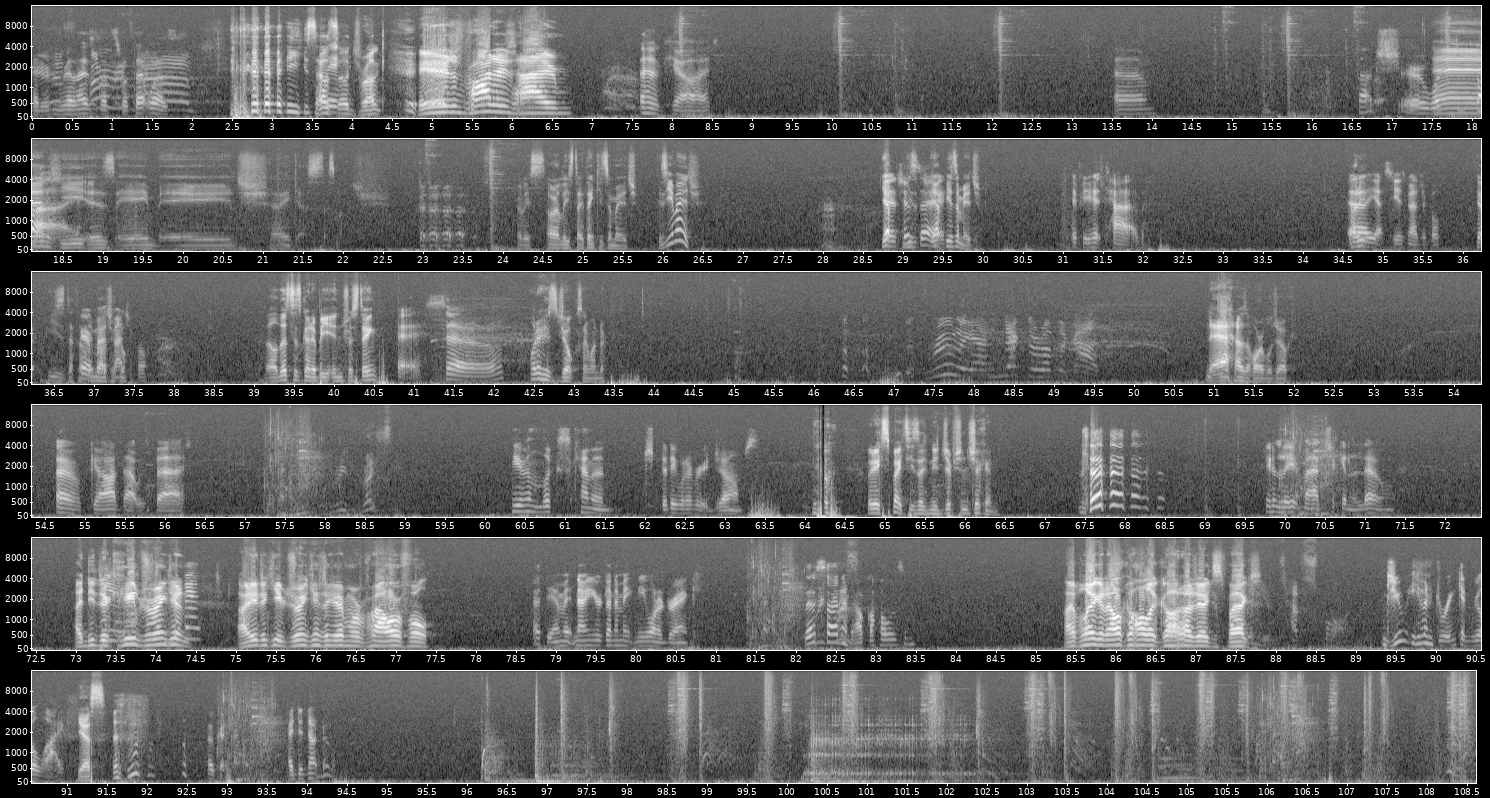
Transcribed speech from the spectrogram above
I didn't realize that's what that was. he sounds so drunk. It's party time. Oh god. Um. Not sure what and to buy. he is a mage. I guess that's much. at least, or at least I think he's a mage. Is he a mage? Yeah, Yep, it should he's, say. yep, he's a mage. If you hit tab. Uh, you- yes, he is magical. Yep, he's definitely magical. magical. Well, this is going to be interesting. Okay, so What are his jokes? I wonder. Truly a nectar of the gods. Nah, that was a horrible joke. oh god, that was bad. Refreshing. He even looks kind of shitty whenever he jumps. what do you expect? He's like an Egyptian chicken. you leave my chicken alone. I need to keep drinking. I need to keep drinking to get more powerful. God damn it! Now you're gonna make me want to drink. Is that a sign of alcoholism? I'm playing an alcoholic god. How do you expect? Minions have spawned. Do you even drink in real life? Yes. okay. I did not know.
